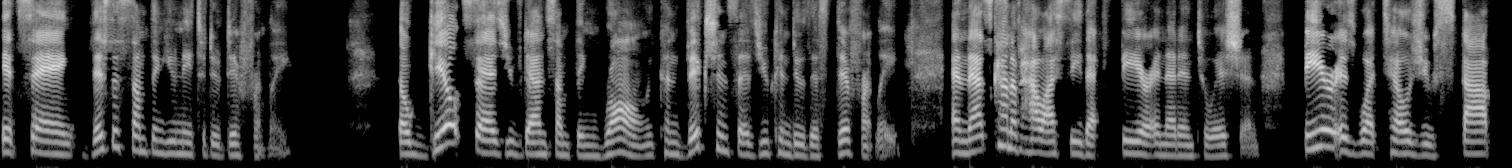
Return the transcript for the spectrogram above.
it's saying this is something you need to do differently. So guilt says you've done something wrong. Conviction says you can do this differently. And that's kind of how I see that fear and that intuition fear is what tells you stop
